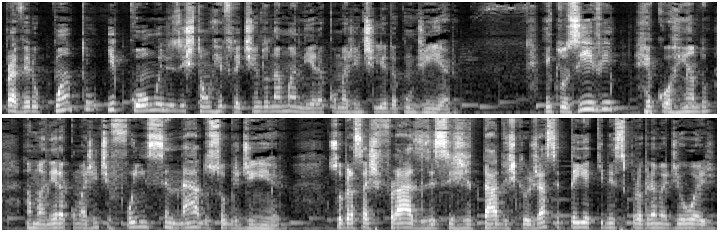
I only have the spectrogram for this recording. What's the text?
para ver o quanto e como eles estão refletindo na maneira como a gente lida com o dinheiro inclusive recorrendo à maneira como a gente foi ensinado sobre dinheiro, sobre essas frases, esses ditados que eu já citei aqui nesse programa de hoje,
